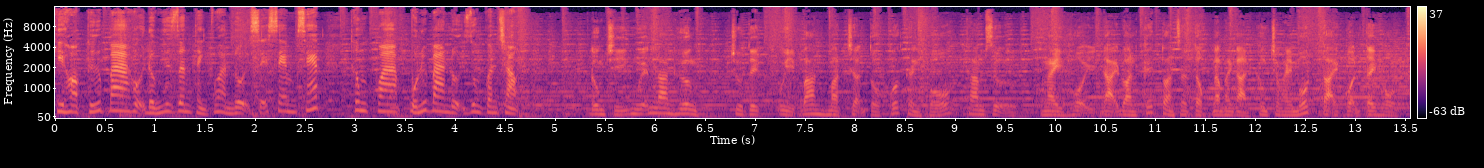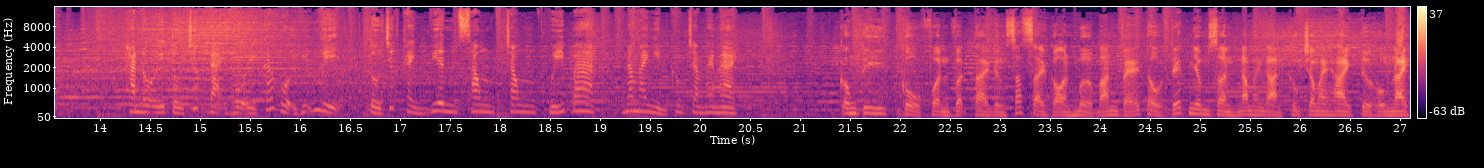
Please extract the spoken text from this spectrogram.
Kỳ họp thứ 3 Hội đồng nhân dân thành phố Hà Nội sẽ xem xét thông qua 43 nội dung quan trọng. Đồng chí Nguyễn Lan Hương, Chủ tịch Ủy ban Mặt trận Tổ quốc thành phố tham dự Ngày hội Đại đoàn kết toàn dân tộc năm 2021 tại quận Tây Hồ. Hà Nội tổ chức đại hội các hội hữu nghị, tổ chức thành viên xong trong quý 3 năm 2022. Công ty cổ phần vận tải đường sắt Sài Gòn mở bán vé tàu Tết nhâm dần năm 2022 từ hôm nay.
